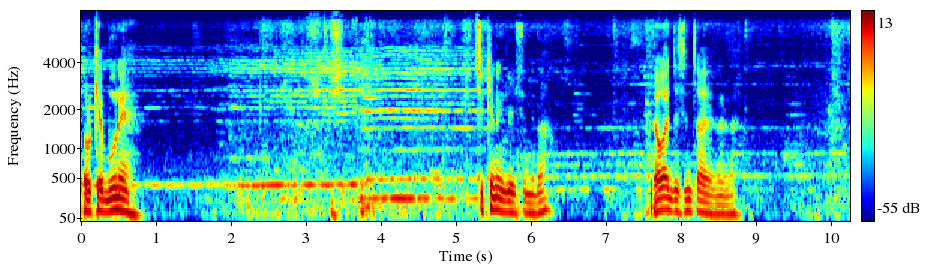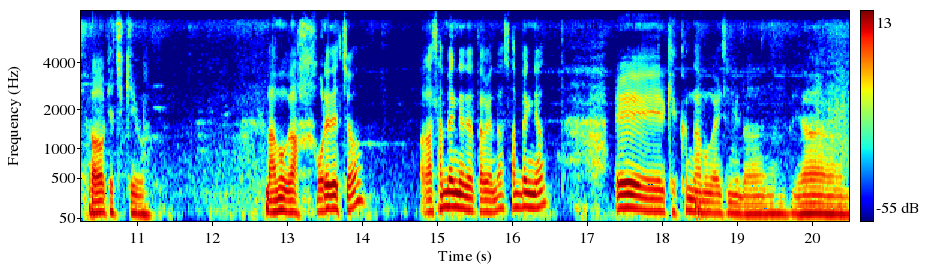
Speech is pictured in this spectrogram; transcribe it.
이렇게 문에 지키는 게 있습니다. 여가 이제 진짜예요. 이렇게 지키고. 나무가 오래됐죠? 아까 300년 됐다고 했나? 300년? 에 이렇게 큰 나무가 있습니다. 야.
